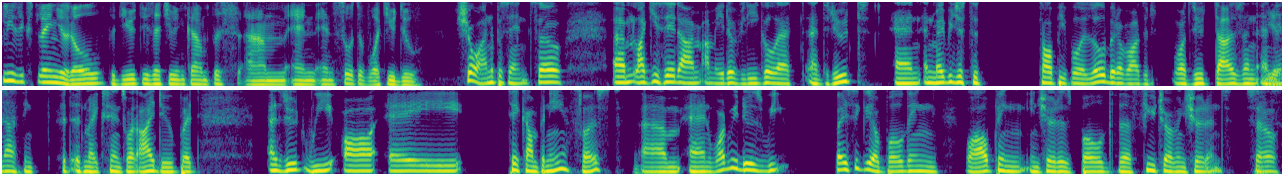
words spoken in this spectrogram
please explain your role, the duties that you encompass, um, and and sort of what you do. Sure, hundred percent. So, um, like you said, I'm I'm head of legal at at Root, and and maybe just to tell people a little bit about what Root does, and and Yes. then I think it, it makes sense what I do. But at Root, we are a tech company first, um, and what we do is we basically are building or helping insurers build the future of insurance. So, Yes.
